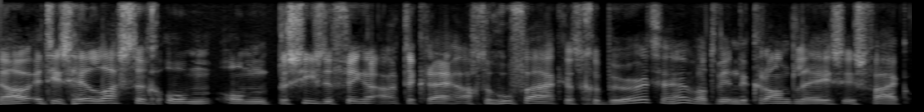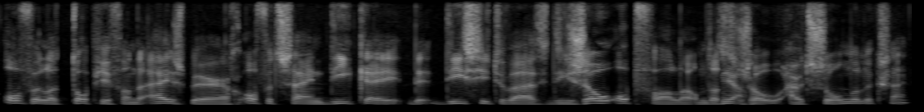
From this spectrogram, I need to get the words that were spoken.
Nou, het is heel lastig om, om precies de vinger te krijgen achter hoe vaak het gebeurt. Hè. Wat we in de krant lezen is vaak ofwel het topje van de ijsberg... of het zijn die, die situaties die zo opvallen, omdat Ja. ze zo uitzonderlijk zijn.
